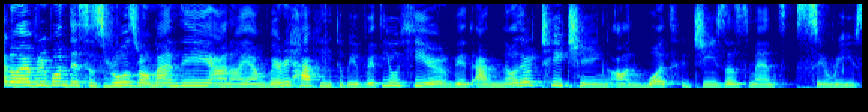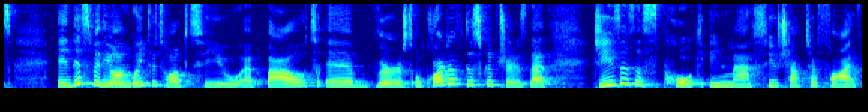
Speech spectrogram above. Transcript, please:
Hello everyone, this is Rose Romandi and I am very happy to be with you here with another teaching on what Jesus meant series. In this video, I'm going to talk to you about a verse or part of the scriptures that Jesus spoke in Matthew chapter 5.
